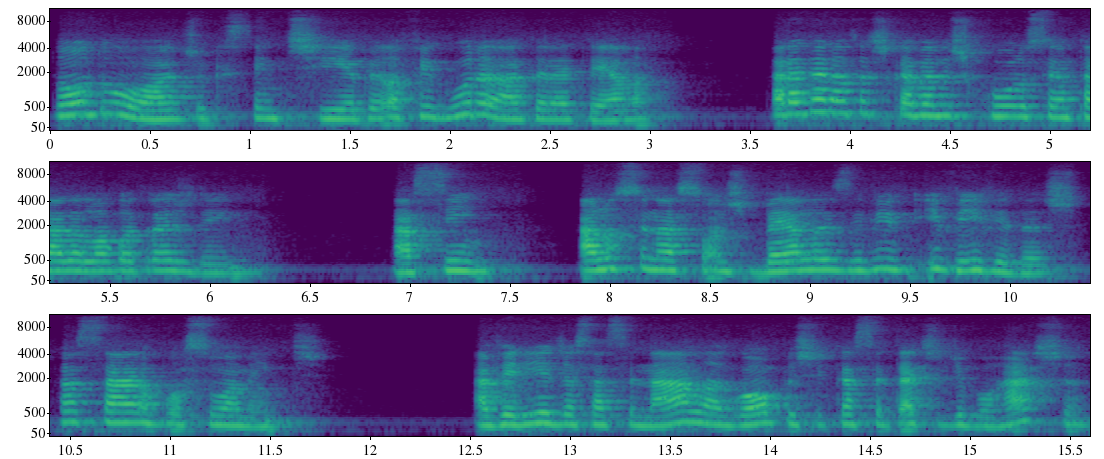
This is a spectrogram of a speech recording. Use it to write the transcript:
todo o ódio que sentia pela figura na teletela para a garota de cabelo escuro sentada logo atrás dele. Assim, alucinações belas e, e vívidas passaram por sua mente. Haveria de assassiná-la a golpes de cacetete de borracha?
